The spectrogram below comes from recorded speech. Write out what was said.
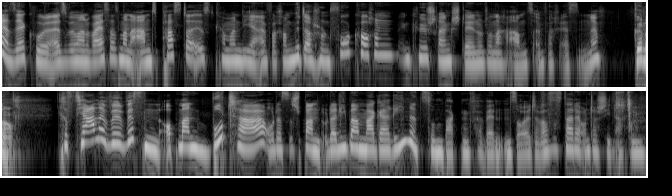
Ja, sehr cool. Also wenn man weiß, dass man abends Pasta isst, kann man die ja einfach am Mittag schon vorkochen, in den Kühlschrank stellen und danach abends einfach essen, ne? Genau. Christiane will wissen, ob man Butter, oh, das ist spannend, oder lieber Margarine zum Backen verwenden sollte. Was ist da der Unterschied, Achim?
